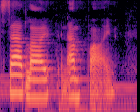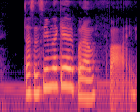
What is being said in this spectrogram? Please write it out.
sad life, and I'm fine. Doesn't seem like it, but I'm fine.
